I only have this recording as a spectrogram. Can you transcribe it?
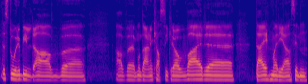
det store bildet av, eh, av eh, moderne klassikere. Og hva er eh, deg, Maria, sin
